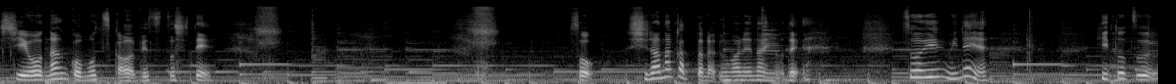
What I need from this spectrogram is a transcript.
肢を何個持つかは別として。そう知らなかったら生まれないので。そういう意味で一つ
